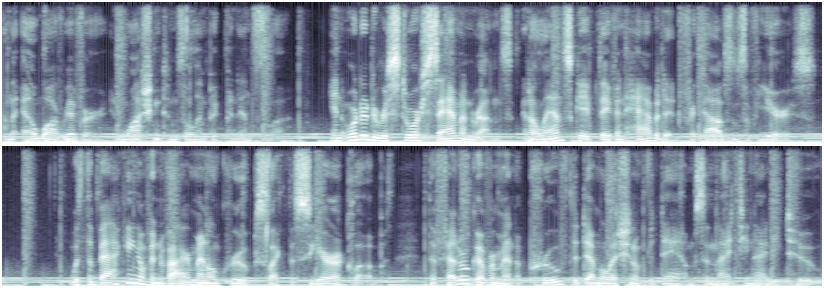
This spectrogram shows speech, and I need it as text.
on the Elwha River in Washington's Olympic Peninsula, in order to restore salmon runs in a landscape they've inhabited for thousands of years. With the backing of environmental groups like the Sierra Club, the federal government approved the demolition of the dams in 1992.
